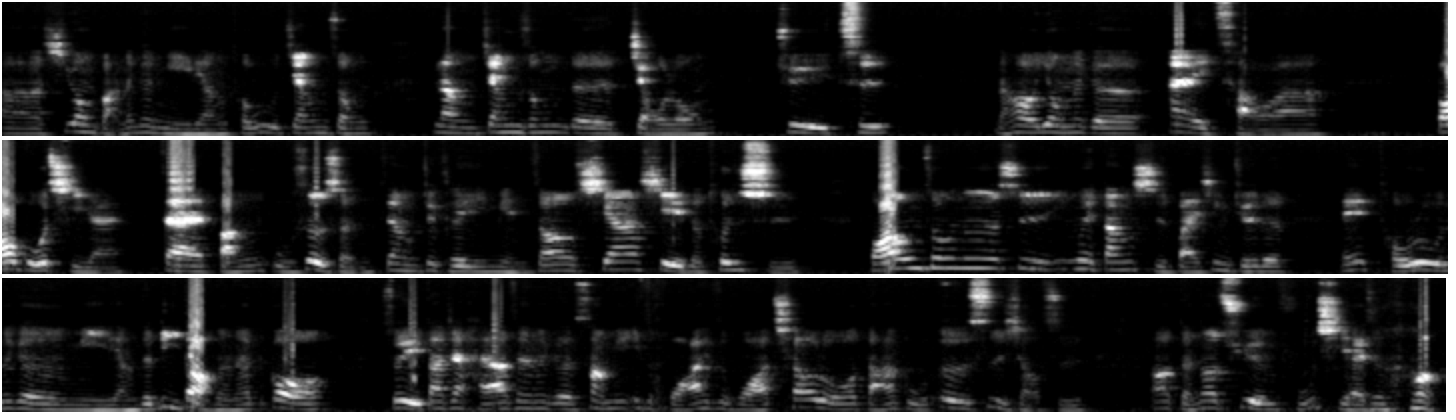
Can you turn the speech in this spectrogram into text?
啊，希望把那个米粮投入江中，让江中的蛟龙去吃，然后用那个艾草啊包裹起来，再绑五色绳，这样就可以免遭虾蟹的吞食。划龙舟呢，是因为当时百姓觉得。哎，投入那个米粮的力道可能还不够哦，所以大家还要在那个上面一直滑，一直滑，敲锣打鼓二十四小时，然后等到屈原浮起来之后，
